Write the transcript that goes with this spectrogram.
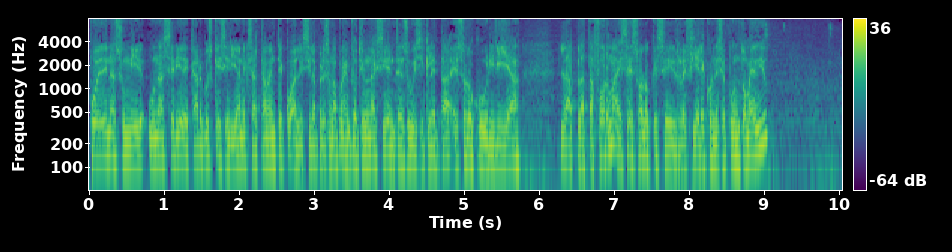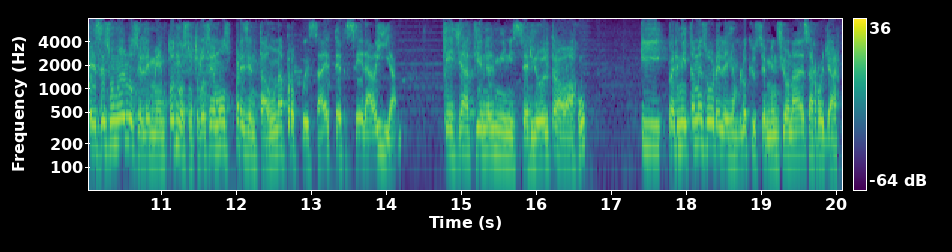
pueden asumir una serie de cargos que serían exactamente cuáles. Si la persona, por ejemplo, tiene un accidente en su bicicleta, ¿eso lo cubriría la plataforma? ¿Es eso a lo que se refiere con ese punto medio? Ese es uno de los elementos. Nosotros hemos presentado una propuesta de tercera vía que ya tiene el Ministerio del Trabajo. Y permítame sobre el ejemplo que usted menciona desarrollar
